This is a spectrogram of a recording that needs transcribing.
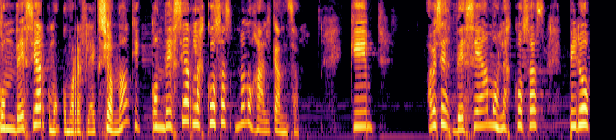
con desear, como, como reflexión, ¿no? Que con desear las cosas no nos alcanza. Que a veces deseamos las cosas, pero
